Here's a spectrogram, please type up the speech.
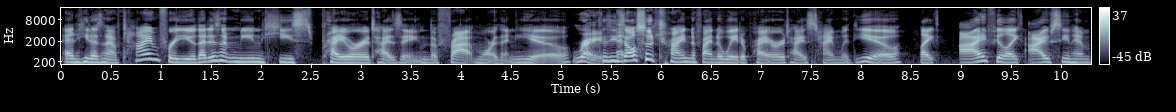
and he doesn't have time for you, that doesn't mean he's prioritizing the frat more than you. Right. Because he's also trying to find a way to prioritize time with you. Like, I feel like I've seen him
